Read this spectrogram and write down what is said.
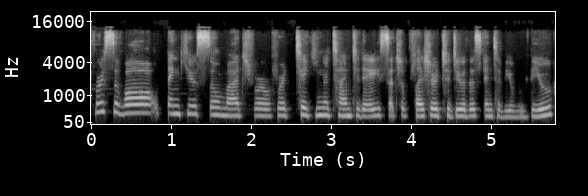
First of all, thank you so much for, for taking your time today. Such a pleasure to do this interview with you.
